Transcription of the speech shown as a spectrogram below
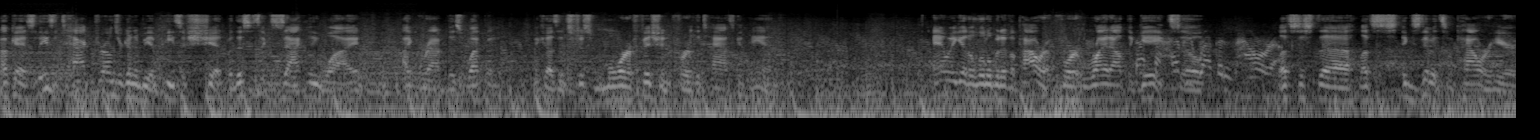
Okay, so these attack drones are going to be a piece of shit, but this is exactly why I grabbed this weapon, because it's just more efficient for the task at hand. And we get a little bit of a power up for it right out the That's gate, so weapon power up. let's just uh, let's exhibit some power here.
